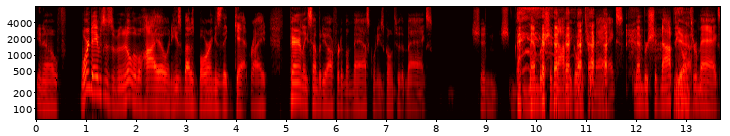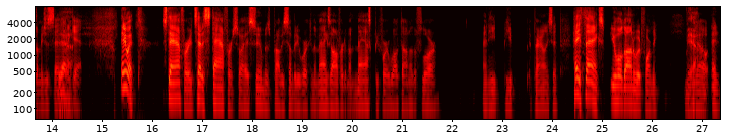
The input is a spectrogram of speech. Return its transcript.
you know Warren Davidson's in the middle of Ohio, and he's about as boring as they get, right? Apparently, somebody offered him a mask when he was going through the mags. Shouldn't sh- members should not be going through mags. Members should not be going through mags. Let me just say that again. Anyway, staffer. It said a staffer, so I assume it was probably somebody working the mags offered him a mask before he walked onto the floor, and he he apparently said, "Hey, thanks. You hold on to it for me." Yeah. You know, and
